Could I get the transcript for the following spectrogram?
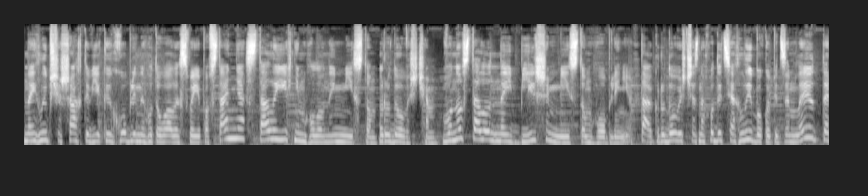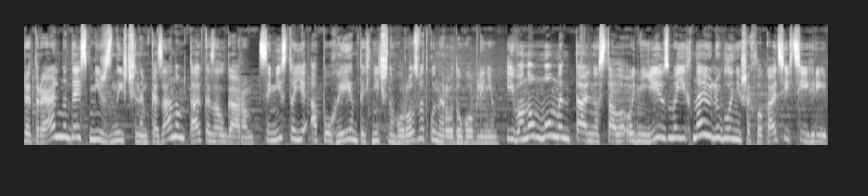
Найглибші шахти, в яких гобліни готували свої повстання, стали їхнім головним містом рудовищем. Воно стало найбільшим містом гоблінів. Так, рудовище знаходиться глибоко під землею, територіально десь між знищеним казаном та казалгаром. Це місто є апогеєм технічного розвитку народу гоблінів, і воно моментально стало однією з моїх найулюбленіших локацій в цій грі.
